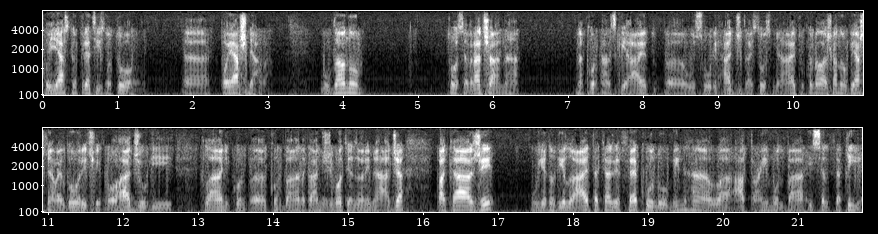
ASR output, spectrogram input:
koji jasno i precizno to e, pojašnjava. Uglavnom, to se vraća na na kuranski ajet uh, u suri Hadž 28. ajetu koji Allah šano objašnjava ili govorići o hađu i klanju kur, uh, kurbana, klanju životinja za vrijeme hađa pa kaže u jednom dijelu ajeta kaže fekulu minha wa at'imul ba'isel faqir.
